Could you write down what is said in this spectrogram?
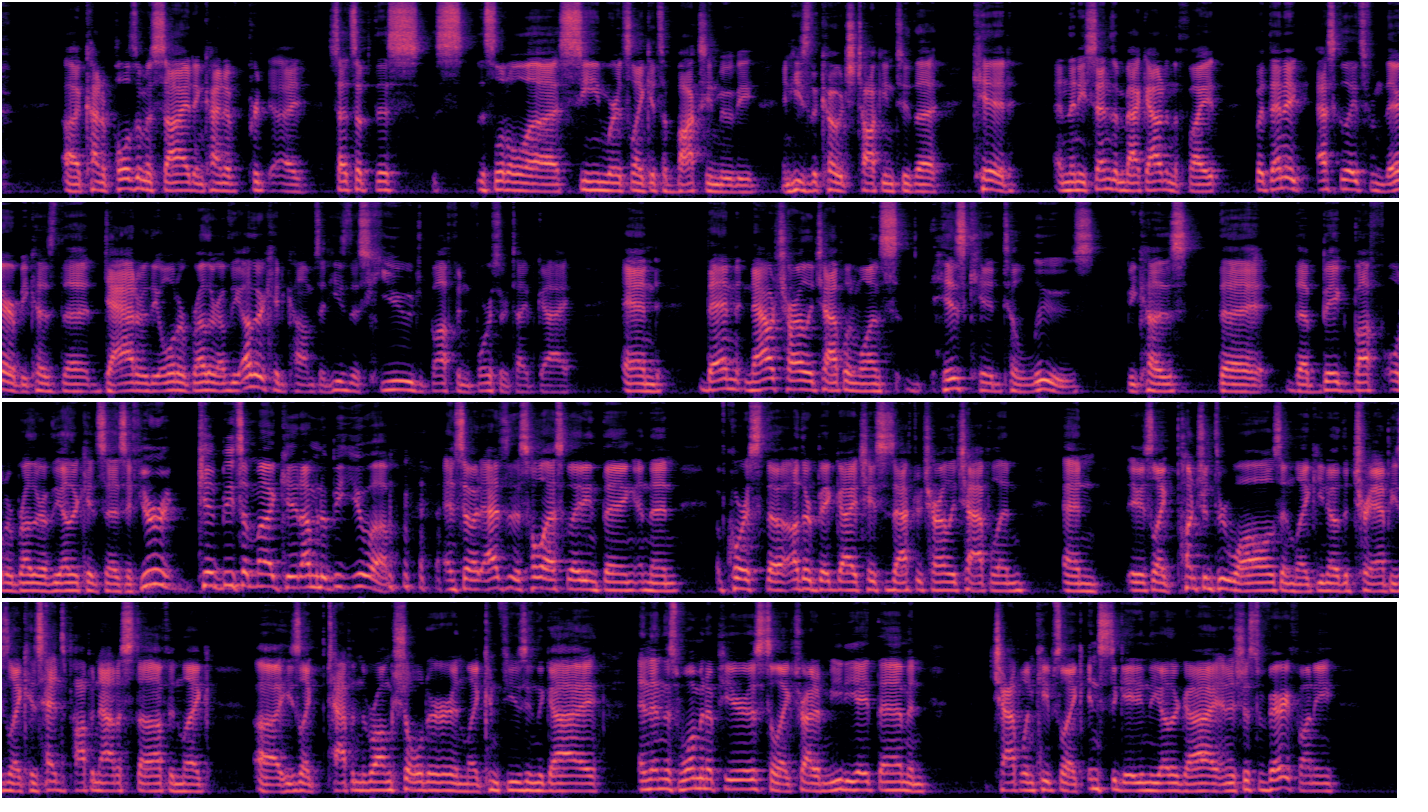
uh, kind of pulls him aside and kind of uh, sets up this this little uh, scene where it's like it's a boxing movie and he's the coach talking to the kid and then he sends him back out in the fight but then it escalates from there because the dad or the older brother of the other kid comes and he's this huge buff enforcer type guy and then now charlie chaplin wants his kid to lose because the the big buff older brother of the other kid says, "If your kid beats up my kid, I'm going to beat you up." and so it adds to this whole escalating thing. And then, of course, the other big guy chases after Charlie Chaplin, and is like punching through walls, and like you know the tramp, he's like his head's popping out of stuff, and like uh, he's like tapping the wrong shoulder and like confusing the guy. And then this woman appears to like try to mediate them, and Chaplin keeps like instigating the other guy, and it's just very funny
